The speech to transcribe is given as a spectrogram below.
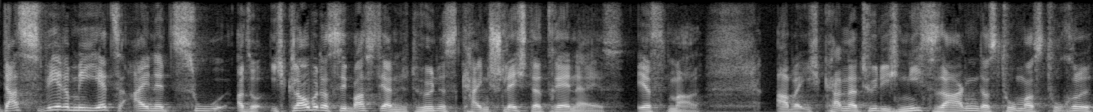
Das wäre mir jetzt eine zu. Also, ich glaube, dass Sebastian Hoeneß kein schlechter Trainer ist. Erstmal. Aber ich kann natürlich nicht sagen, dass Thomas Tuchel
